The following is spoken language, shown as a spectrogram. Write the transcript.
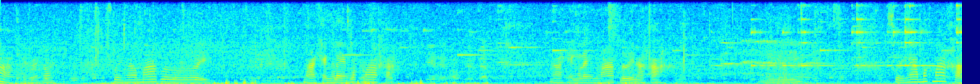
ากเห็นไหมคะสวยงามมากเลย หนาแข็งแรงมาก ๆ ค่ะ หนาแข็งแรงมากเลยนะคะนี่สวยงามมาก ๆ ค่ะ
